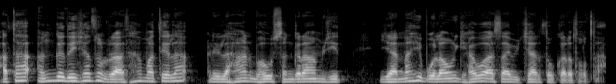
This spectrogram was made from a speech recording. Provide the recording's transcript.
आता अंग देशातून राधा मातेला आणि लहान भाऊ संग्रामजीत यांनाही बोलावून घ्यावं असा विचार तो करत होता.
